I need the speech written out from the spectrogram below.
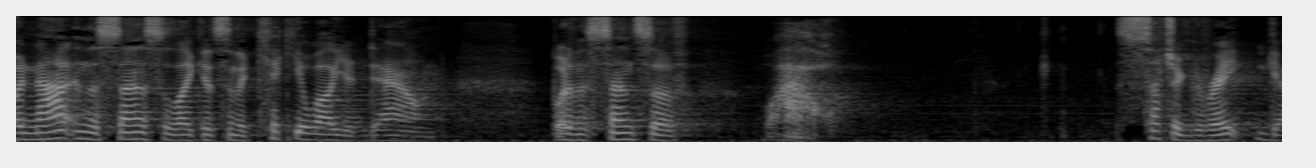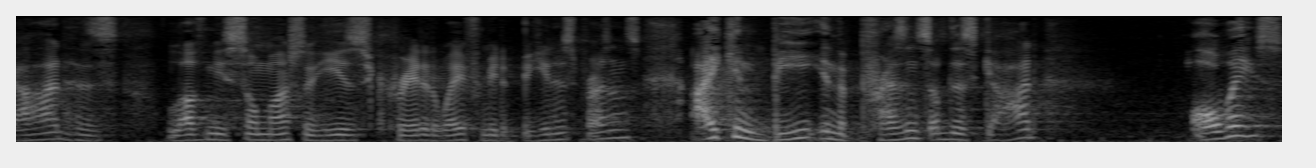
But not in the sense of like it's going to kick you while you're down, but in the sense of, wow, such a great God has loved me so much that He has created a way for me to be in His presence. I can be in the presence of this God always.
